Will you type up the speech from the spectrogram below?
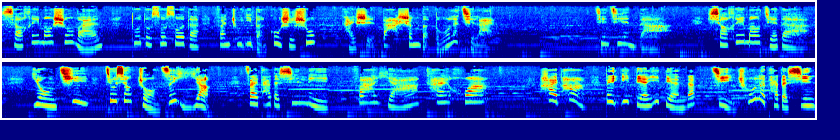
小黑猫说完，哆哆嗦嗦地翻出一本故事书，开始大声地读了起来。渐渐的，小黑猫觉得，勇气就像种子一样，在他的心里发芽开花。害怕被一点一点的挤出了他的心。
